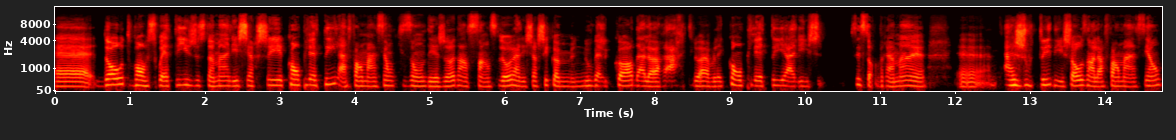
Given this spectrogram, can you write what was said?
Euh, d'autres vont souhaiter justement aller chercher, compléter la formation qu'ils ont déjà dans ce sens-là, aller chercher comme une nouvelle corde à leur arc, là, aller compléter, aller, c'est ça, vraiment euh, euh, ajouter des choses dans leur formation.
